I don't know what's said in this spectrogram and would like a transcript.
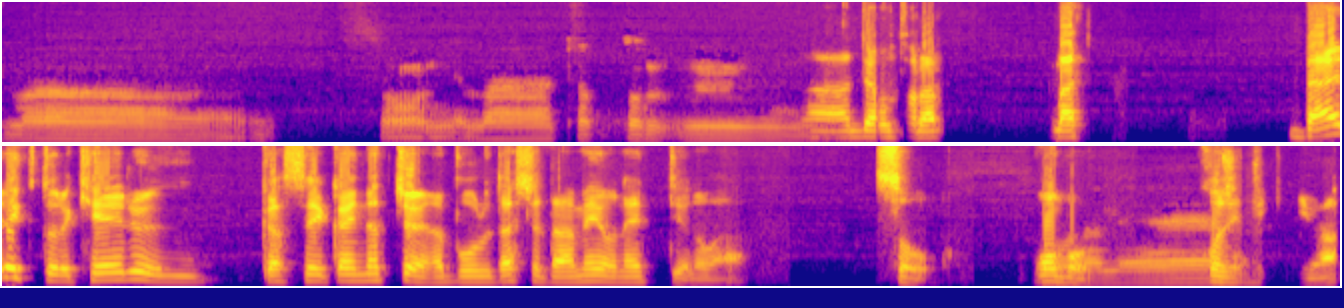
まあ、そうね。まあ、ちょっと、うん。あーでもトラップ、まあ、ダイレクトで KL が正解になっちゃうようなボール出しちゃダメよねっていうのは、そう、思う、ね。個人的には。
